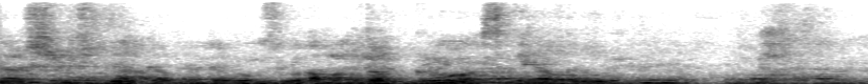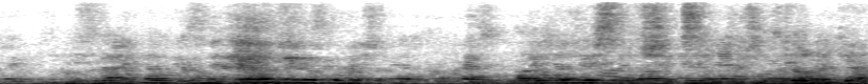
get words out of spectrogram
Další čtyřka bude boxu. A mám tam kruh, vlastně na kruh. Však jsem to říkal, tak já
